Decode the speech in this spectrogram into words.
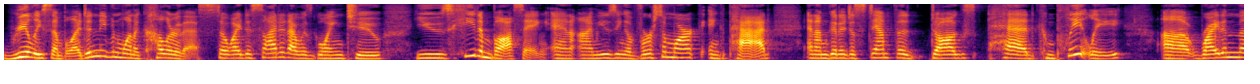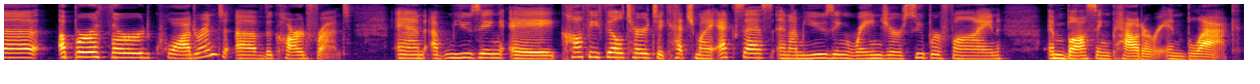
really simple. I didn't even want to color this. So I decided I was going to use heat embossing and I'm using a Versamark ink pad and I'm going to just stamp the dog's head completely uh, right in the upper third quadrant of the card front. And I'm using a coffee filter to catch my excess and I'm using Ranger Superfine embossing powder in black.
